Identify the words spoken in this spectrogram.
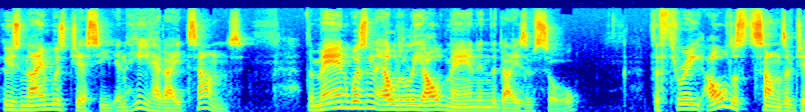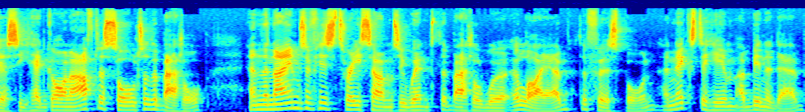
whose name was Jesse, and he had eight sons. The man was an elderly old man in the days of Saul. The three oldest sons of Jesse had gone after Saul to the battle, and the names of his three sons who went to the battle were Eliab, the firstborn, and next to him Abinadab,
